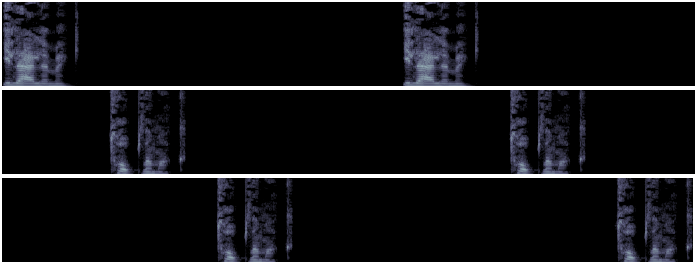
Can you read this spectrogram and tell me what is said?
İlerlemek. İlerlemek. Toplamak. Toplamak. Toplamak. Toplamak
